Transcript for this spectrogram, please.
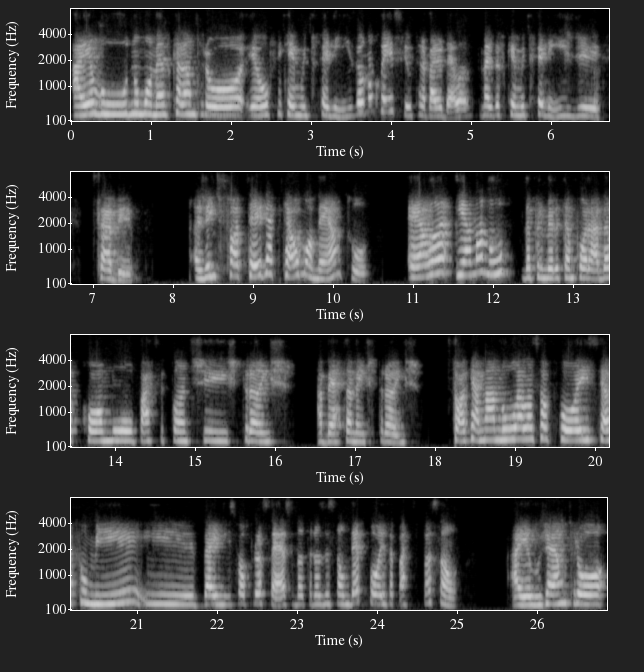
a Elu, no momento que ela entrou, eu fiquei muito feliz. Eu não conheci o trabalho dela, mas eu fiquei muito feliz de, sabe? A gente só teve até o momento ela e a Manu da primeira temporada como participantes trans, abertamente trans. Só que a Manu ela só foi se assumir e dar início ao processo da transição depois da participação. A Elu já entrou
